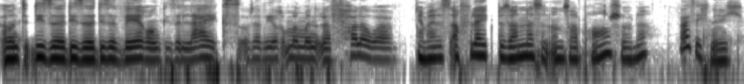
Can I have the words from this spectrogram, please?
Und diese, diese, diese Währung, diese Likes oder wie auch immer man, oder Follower. Aber das ist auch vielleicht besonders in unserer Branche, oder? Weiß ich nicht.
